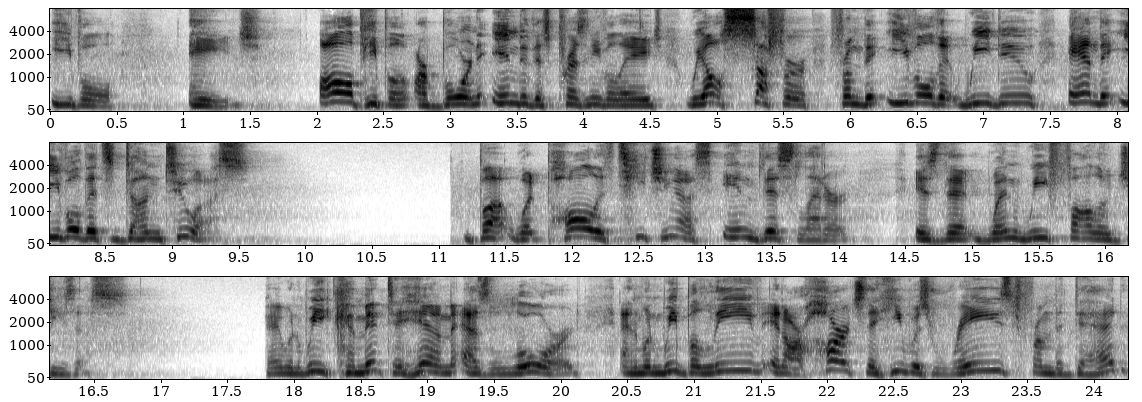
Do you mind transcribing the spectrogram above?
evil age. All people are born into this present evil age. We all suffer from the evil that we do and the evil that's done to us. But what Paul is teaching us in this letter is that when we follow Jesus, okay, when we commit to him as Lord, and when we believe in our hearts that he was raised from the dead,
